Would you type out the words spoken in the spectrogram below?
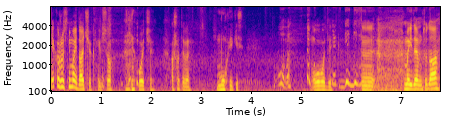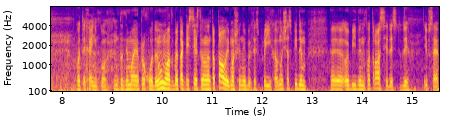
Я кажу, знімай датчик і все. Не хоче. А що тебе? Мух якісь, Ова, оводи. Е, Ми йдемо туди потихеньку. Ну тут немає проходу. Ну, нас би так, звісно, натоптали, і машини би хтось приїхав. Ну, зараз підемо, е, обійдемо по трасі десь туди і все.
